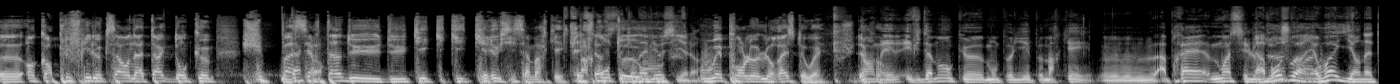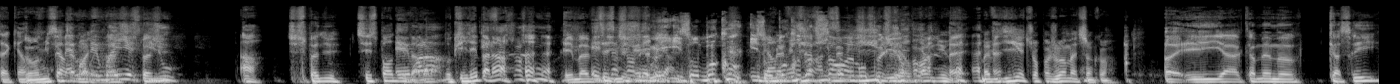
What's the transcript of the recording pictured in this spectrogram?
euh, encore plus frileux que ça en attaque. Donc euh, je suis pas certain du du qui, qui, qui, qui réussissent à marquer. Christophe, c'est ton avis aussi, alors ouais pour le, le reste, ouais. Je suis Non, mais évidemment que Montpellier peut marquer. Euh, après, moi, c'est le. Un bon 2-1. joueur, il y a Wai en attaque. hein. Ils ont mis Mais ouais. mais voyez, est-ce qu'il joue? Ah, Suspendu. suspendu. Et bah voilà. voilà. Donc il est pas là. Et ma vie, Mais ils ont beaucoup, ils ont beaucoup d'absents à Montpellier. toujours pas revenu. Ma vie n'a toujours pas joué un match encore. Et il y a quand même euh, Casserie,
